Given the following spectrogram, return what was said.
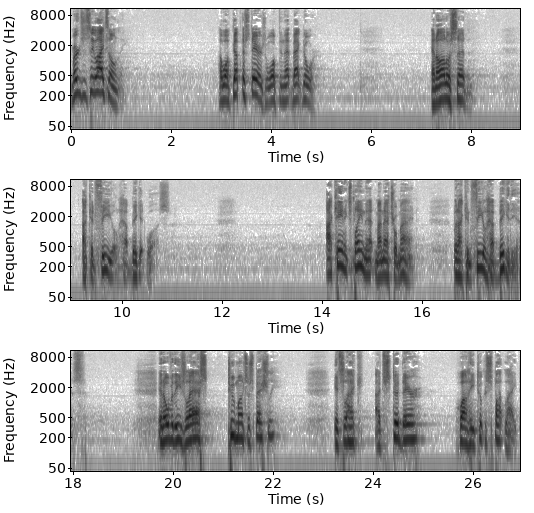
emergency lights only. I walked up the stairs and walked in that back door. And all of a sudden, I could feel how big it was. I can't explain that in my natural mind, but I can feel how big it is. And over these last two months, especially, it's like I stood there while he took a spotlight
